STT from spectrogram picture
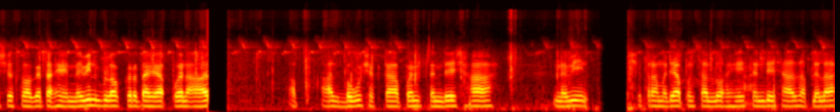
स्वागत आहे? नवीन ब्लॉग करत आहे आपण. आज आप- आज बघू शकता आपण संदेश हा नवीन क्षेत्रामध्ये आपण चाललो आहे. संदेश आज आपल्याला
